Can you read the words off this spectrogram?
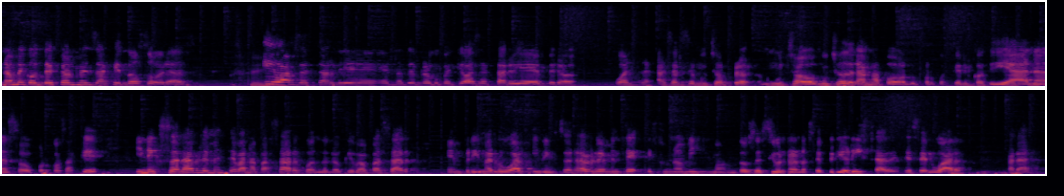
no me contestó el mensaje en dos horas. Y vas a estar bien, no te preocupes que vas a estar bien, pero hacerse mucho, mucho, mucho drama por, por, cuestiones cotidianas o por cosas que inexorablemente van a pasar, cuando lo que va a pasar en primer lugar inexorablemente es uno mismo. Entonces, si uno no se prioriza desde ese lugar para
